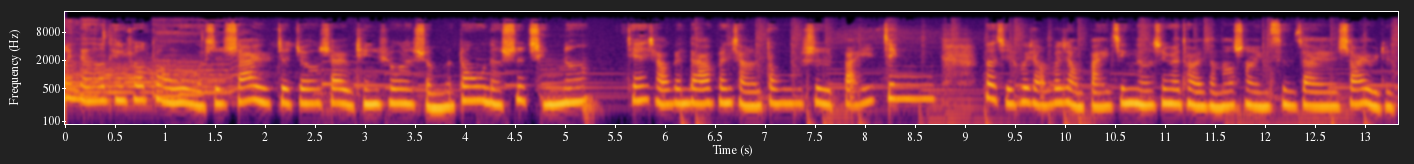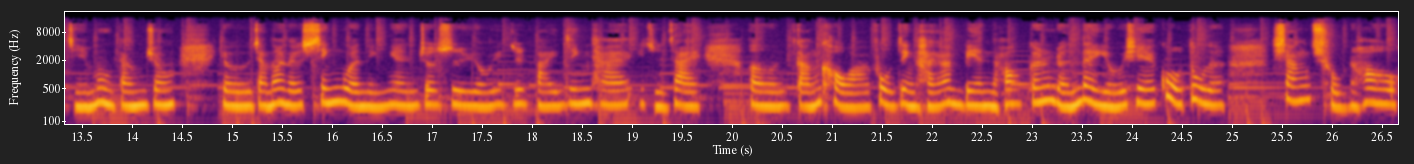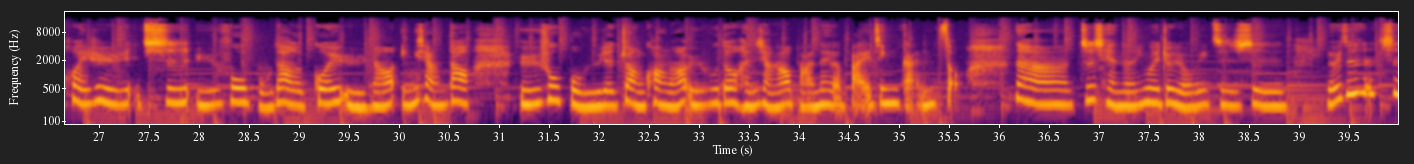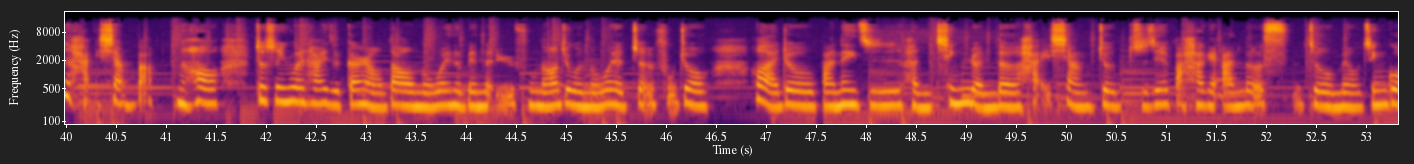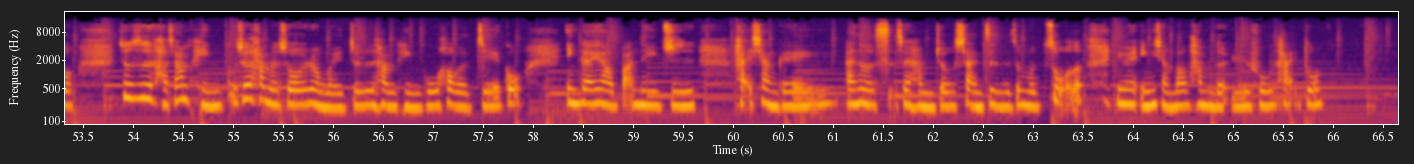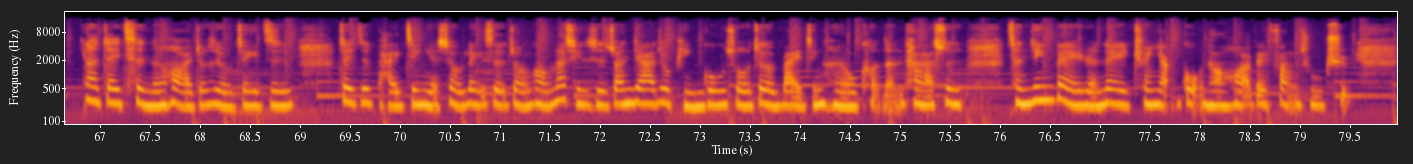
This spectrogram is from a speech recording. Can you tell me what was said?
欢迎来到听说动物，我是鲨鱼。这周鲨鱼听说了什么动物的事情呢？今天想要跟大家分享的动物是白鲸。那其实会想分享白鲸呢，是因为突然想到上一次在鲨鱼的节目当中，有讲到一个新闻里面，就是有一只白鲸，它一直在嗯、港口啊附近海岸边，然后跟人类有一些过度的相处，然后会去吃渔夫捕到的鲑鱼，然后影响到渔夫捕鱼的状况，然后渔夫都很想要把那个白鲸赶走。那之前呢，因为就有一只是有一只是海象吧，然后就是因为它一直干扰到挪威那边的渔夫，然后结果挪威的政府就后来就把那只很亲人的海象就直接把它给安乐死，就没有经过，就是好像评估，就是他们说认为就是他们评估后的结果应该要把那只海象给安乐死，所以他们就擅自的这么做了，因为影响到他们的渔夫。太多。那这一次呢，后来就是有这一只，这只白鲸也是有类似的状况。那其实专家就评估说，这个白鲸很有可能它是曾经被人类圈养过，然后后来被放出去。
